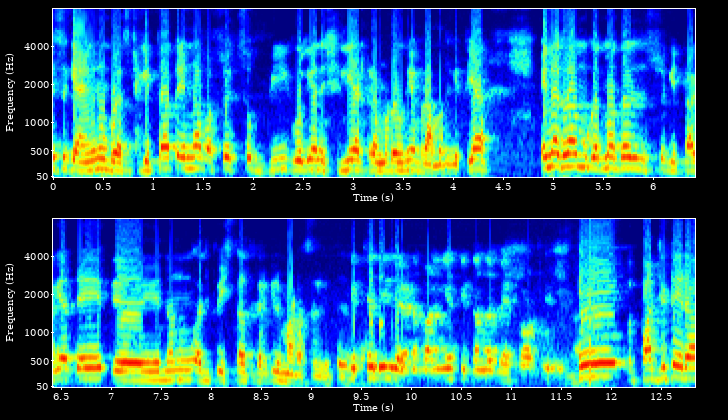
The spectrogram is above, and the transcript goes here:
ਇਸ ਗੈਂਗ ਨੂੰ ਬਸਟ ਕੀਤਾ ਤੇ ਇਹਨਾਂ ਪਾਸੋਂ 120 ਗੋਲੀਆਂ ਨਸ਼ੀਲੀਆਂ ਟਰਮਡੋਲ ਦੀਆਂ ਬਰਾਮਦ ਕੀਤੀਆਂ। ਇਹਨਾਂ ਖਿਲਾਫ ਮੁਕੱਦਮਾ ਦਰਜ ਕੀਤਾ ਗਿਆ ਤੇ ਇਹਨਾਂ ਨੂੰ ਅੱਜ ਪੇਸ਼ ਅਦਾਲਤ ਕਰਕੇ ਰਿਮਾਂਡ ਹਾਸਲ ਕੀਤਾ ਜਾਵੇਗਾ। ਕਿੱਥੇ ਦੀ ਰਹਿਣ ਵਾਲੀ ਹੈ ਕਿਦਾਂ ਦਾ ਬੈਕਗ੍ਰਾਉਂਡ ਨਾਲ ਇਹ ਪੰਜ ਢੇਰਾ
